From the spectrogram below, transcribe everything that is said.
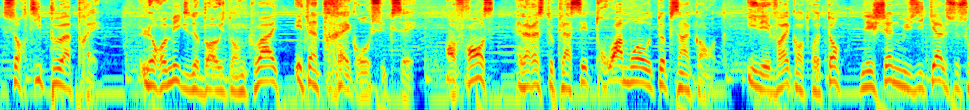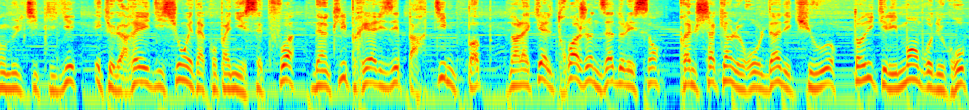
sortie peu après. Le remix de Boys Don't Cry est un très gros succès. En France, elle reste classée trois mois au top 50. Il est vrai qu'entre-temps, les chaînes musicales se sont multipliées et que la réédition est accompagnée cette fois d'un clip réalisé par Team Pop dans laquelle trois jeunes adolescents prennent chacun le rôle d'un des Cure tandis que les membres du groupe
